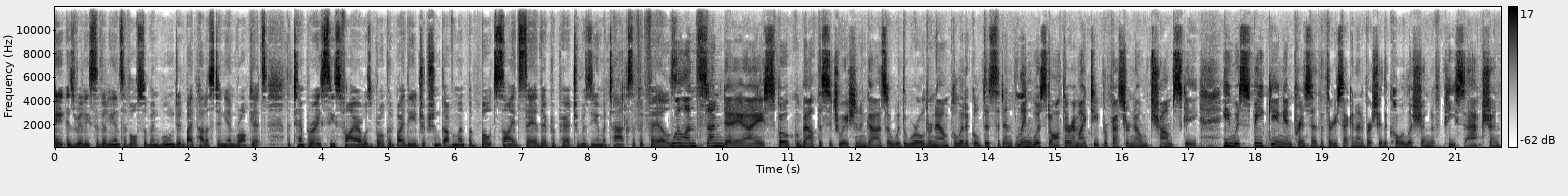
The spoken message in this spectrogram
Eight Israeli civilians have also been wounded by Palestinian rockets. The temporary ceasefire was brokered by the Egyptian government, but both sides say they're prepared to resume attacks if it fails. Well, on Sunday, I spoke about the situation in Gaza with the world-renowned political dissident, linguist, author, MIT professor Noam Chomsky. He was speaking in Princeton at the 32nd anniversary of the Coalition of Peace Action.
